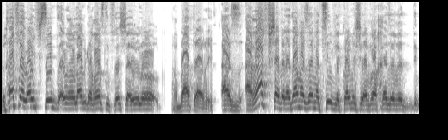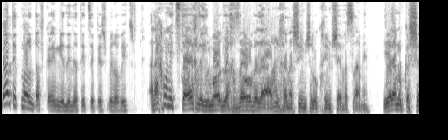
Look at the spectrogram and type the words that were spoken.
רפה לא הפסיד רולנד גרוס לפני שהיו לו ארבעה תארים. אז הרף שהבן אדם הזה מציב לכל מי שיבוא אחרי זה, ודיברתי אתמול דווקא עם ידידתי ציפי שמילוביץ', אנחנו נצטרך ללמוד לחזור ולהעריך אנשים שלוקחים שבע סלאמים. יהיה לנו קשה,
